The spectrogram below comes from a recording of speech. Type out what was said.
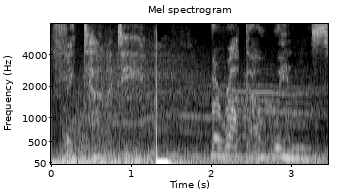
Fatality. Baraka wins.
